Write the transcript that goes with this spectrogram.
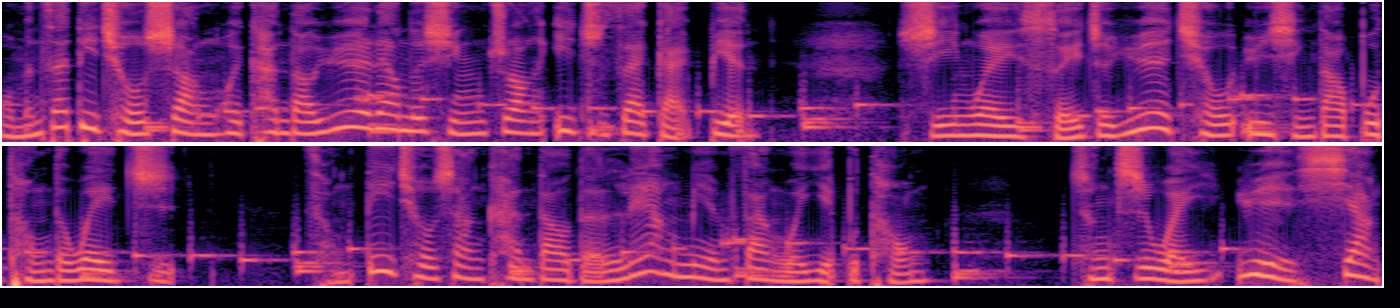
我们在地球上会看到月亮的形状一直在改变。是因为随着月球运行到不同的位置，从地球上看到的亮面范围也不同，称之为月相，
